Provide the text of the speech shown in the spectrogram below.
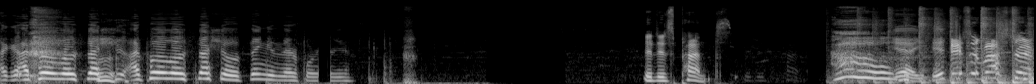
I, I put a little special. I put a little special thing in there for you. In his pants. Yeah, you did. It's a mushroom!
